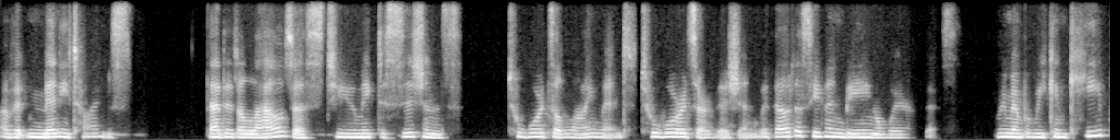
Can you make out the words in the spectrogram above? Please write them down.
of it many times, that it allows us to make decisions towards alignment, towards our vision, without us even being aware of this remember we can keep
